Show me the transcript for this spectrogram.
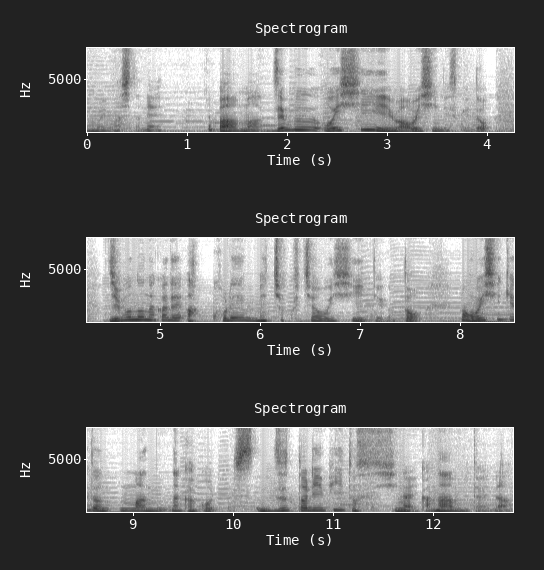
思いましたね。やっぱまあ全部美味しいは美味しいんですけど、自分の中で、あ、これめちゃくちゃ美味しいっていうのと、まあ美味しいけど、まあなんかこう、ずっとリピートしないかな、みたいな、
